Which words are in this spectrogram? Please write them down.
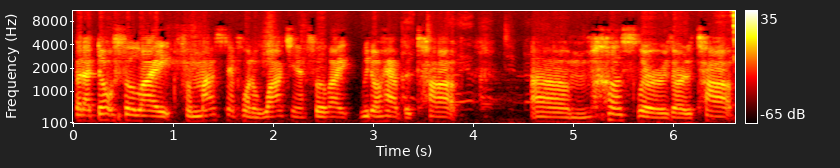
but I don't feel like, from my standpoint of watching, I feel like we don't have the top um, hustlers or the top,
